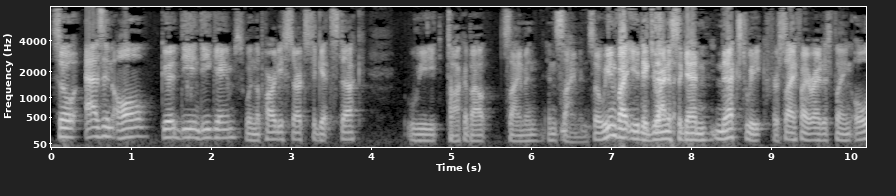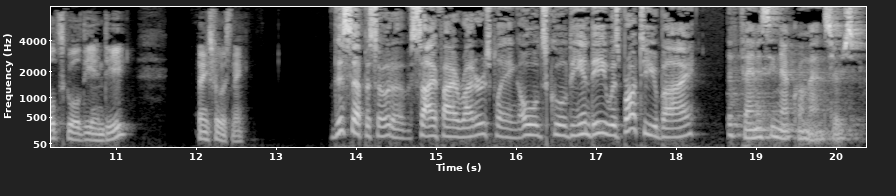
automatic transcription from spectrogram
so as in all good D and D games, when the party starts to get stuck, we talk about Simon and Simon. So we invite you to join us again next week for Sci-Fi Writers playing old school D and D. Thanks for listening. This episode of Sci-Fi Writers Playing Old School D&D was brought to you by The Fantasy Necromancers.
